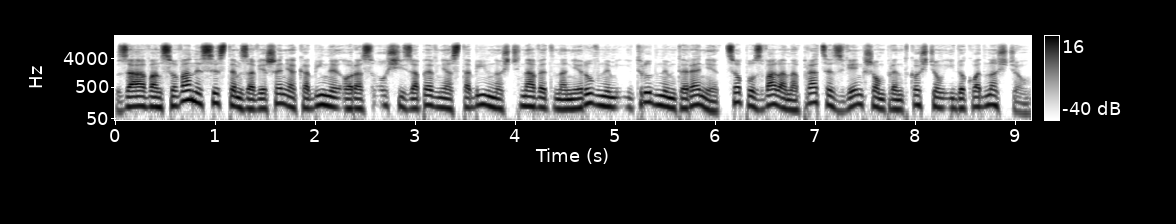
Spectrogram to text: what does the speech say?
Zaawansowany system zawieszenia kabiny oraz osi zapewnia stabilność nawet na nierównym i trudnym terenie, co pozwala na pracę z większą prędkością i dokładnością.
